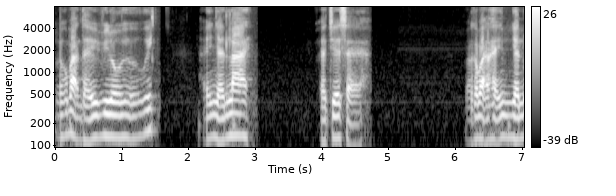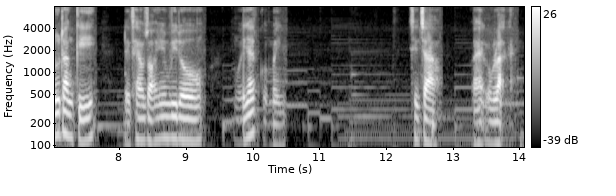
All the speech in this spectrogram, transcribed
nếu các bạn thấy video hữu ích, hãy nhấn like và chia sẻ. Và các bạn hãy nhấn nút đăng ký để theo dõi những video mới nhất của mình. Xin chào và hẹn gặp lại.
